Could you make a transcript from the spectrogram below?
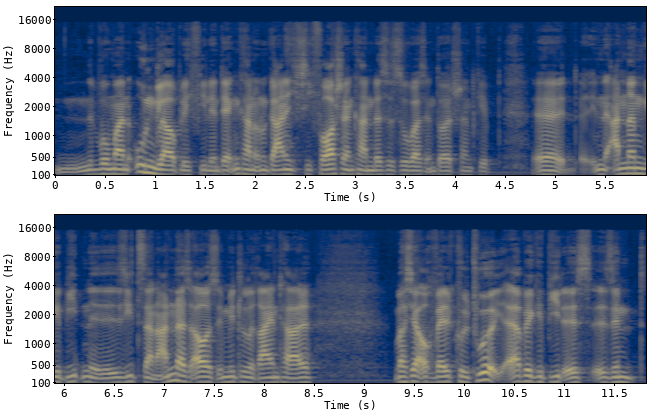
wo man unglaublich viel entdecken kann und gar nicht sich vorstellen kann, dass es sowas in Deutschland gibt. Äh, in anderen Gebieten äh, sieht es dann anders aus. Im Mittelrheintal was ja auch Weltkulturerbegebiet ist, sind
